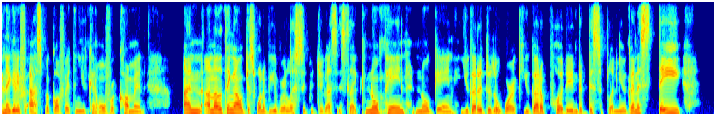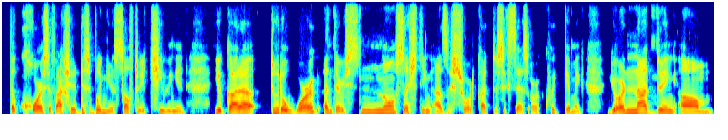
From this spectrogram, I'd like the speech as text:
negative aspect of it and you can overcome it. And another thing I would just want to be realistic with you guys is like no pain, no gain. You got to do the work. You got to put in the discipline. You're going to stay the course of actually disciplining yourself to achieving it. You got to do the work and there's no such thing as a shortcut to success or a quick gimmick. You're not doing um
